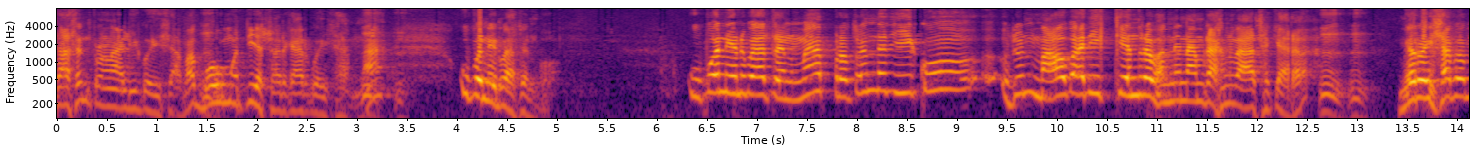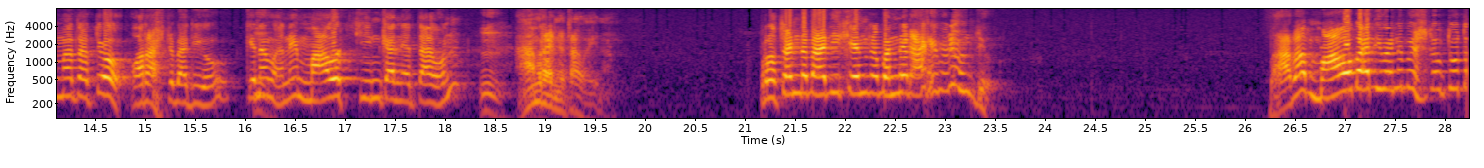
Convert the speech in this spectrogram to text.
शासन प्रणालीको हिसाबमा बहुमतीय सरकारको हिसाबमा उपनिर्वाचन भयो। उपनिर्वाचनमा प्रचण्डजीको जुन माओवादी केन्द्र भन्ने नाम राख्नु भएको छ क्या र उम्, उम्, मेरो हिसाबमा त त्यो अराष्ट्रवादी हो। किनभने माओ चिनका नेता हुन् हाम्रा नेता होइनन् प्रचण्डवादी केन्द्र भन्ने राखे पनि हुन्थ्यो। बाबा माओवादी भनेपछि त त्यो त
